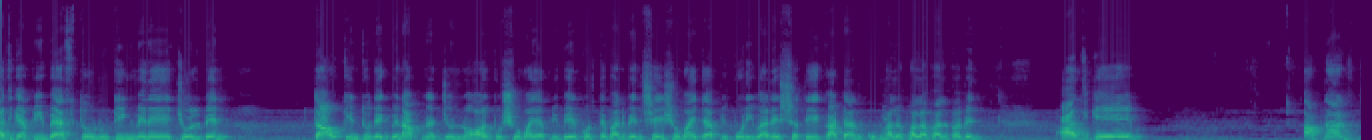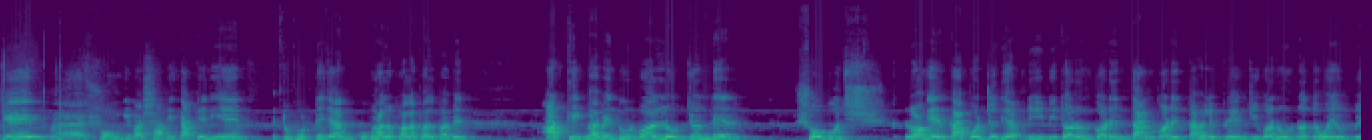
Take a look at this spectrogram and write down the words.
আজকে আপনি ব্যস্ত রুটিন মেনে চলবেন, তাও কিন্তু দেখবেন আপনার জন্য অল্প সময় আপনি বের করতে পারবেন। সেই সময়টা আপনি পরিবারের সাথে কাটান, খুব ভালো ফলাফল পাবেন। আজকে আপনার যে সঙ্গী বা সাথী, তাকে নিয়ে একটু ঘুরতে যান, খুব ভালো ফলাফল পাবেন। আর্থিকভাবে দুর্বল লোকজনদের সবুজ রঙের কাপড় যদি আপনি বিতরণ করেন, দান করেন, তাহলে প্রেম জীবন উন্নত হয়ে উঠবে।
